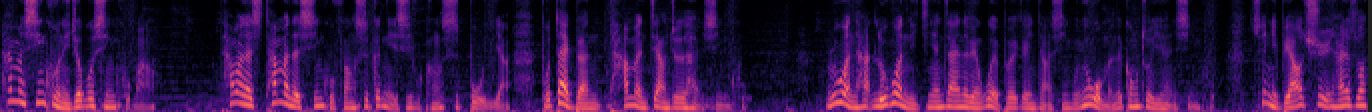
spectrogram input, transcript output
他们辛苦，你就不辛苦吗？他们的他们的辛苦方式跟你的辛苦方式不一样，不代表他们这样就是很辛苦。如果他如果你今天在那边，我也不会跟你讲辛苦，因为我们的工作也很辛苦。所以你不要去。”他就说：“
